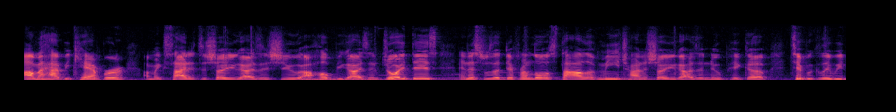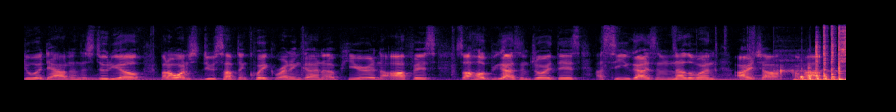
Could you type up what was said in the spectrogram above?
I'm a happy camper. I'm excited to show you guys this shoe. I hope you guys enjoyed this. And this was a different little style of me trying to show you guys a new pickup. Typically we do it down in the studio, but I wanted to do something quick, run and gun up here in the office. So I hope you guys enjoyed this. I'll see you guys in another one. All right, y'all, I'm out.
